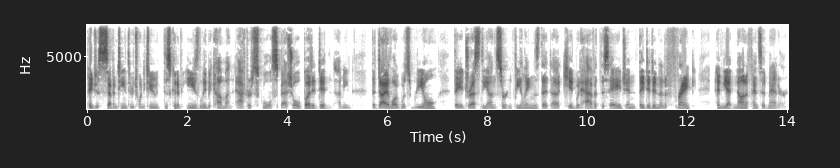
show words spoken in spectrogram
Pages 17 through 22. This could have easily become an after school special, but it didn't. I mean, the dialogue was real. They addressed the uncertain feelings that a kid would have at this age, and they did it in a frank and yet non offensive manner.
